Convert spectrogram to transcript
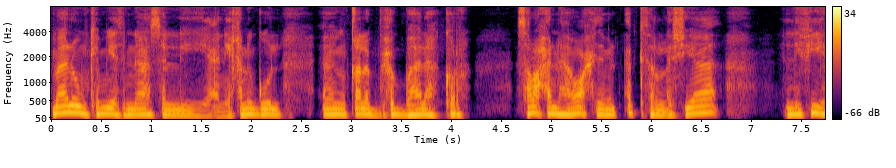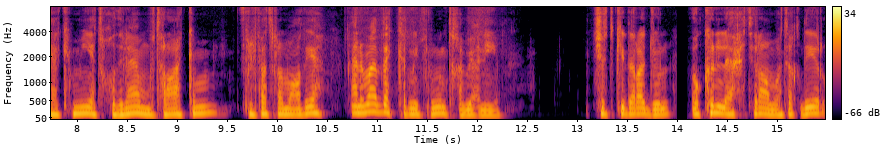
ما ألوم كمية الناس اللي يعني خلينا نقول انقلب حبها له كره. صراحة إنها واحدة من أكثر الأشياء اللي فيها كمية خذلان متراكم في الفترة الماضية. أنا ما اتذكرني في المنتخب يعني شفت كذا رجل وكل له احترام وتقدير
